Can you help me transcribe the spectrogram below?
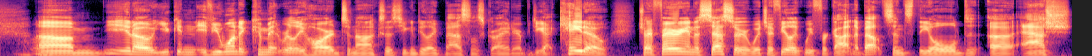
um, you know, you can if you want to commit really hard to Noxus, you can do like Basilisk Rider. But you got Kato, Trifarian Assessor, which I feel like we've forgotten about since the old uh, Ashe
